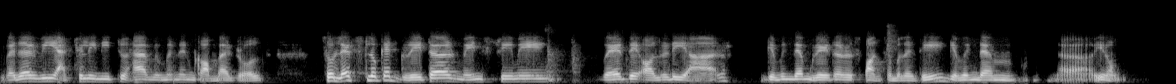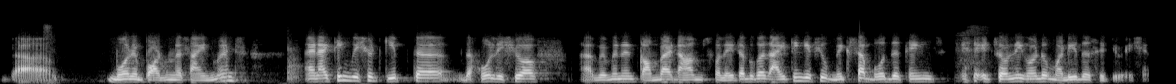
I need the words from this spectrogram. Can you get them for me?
whether we actually need to have women in combat roles. So let's look at greater mainstreaming where they already are, giving them greater responsibility, giving them, uh, you know, uh, more important assignments. And I think we should keep the, the whole issue of uh, women in combat arms for later because I think if you mix up both the things, it's only going to muddy the situation.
